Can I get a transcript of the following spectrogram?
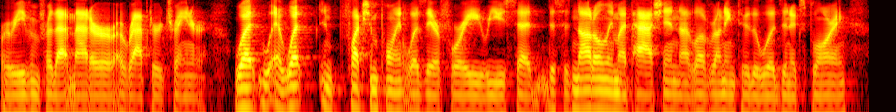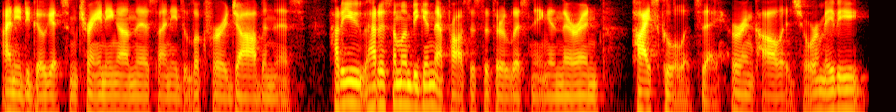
or even for that matter, a raptor trainer? What at what inflection point was there for you where you said, "This is not only my passion. I love running through the woods and exploring. I need to go get some training on this. I need to look for a job in this." How do you how does someone begin that process if they're listening and they're in high school, let's say, or in college, or maybe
